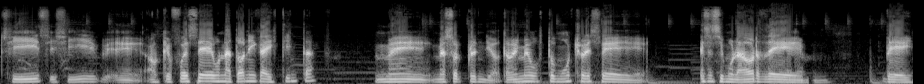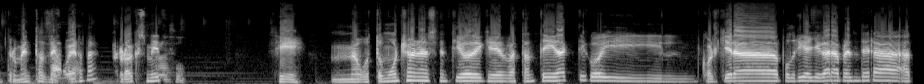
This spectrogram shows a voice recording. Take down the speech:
Sí, sí, sí. eh, aunque fuese una tónica distinta, me, me sorprendió. También me gustó mucho ese, ese simulador de, de instrumentos de cuerda, Rocksmith. Ah, sí. Me gustó mucho en el sentido de que es bastante didáctico y cualquiera podría llegar a aprender a, a-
